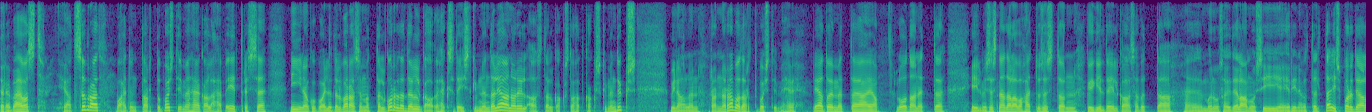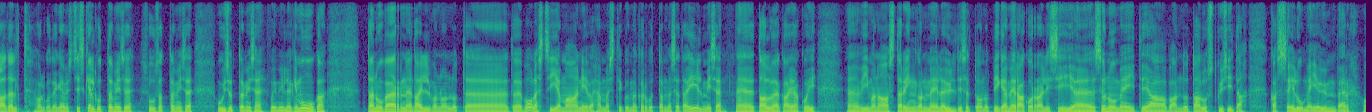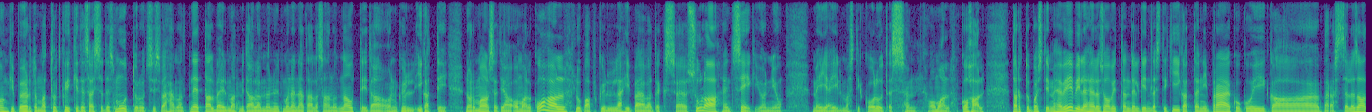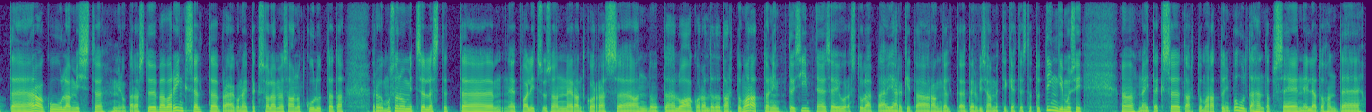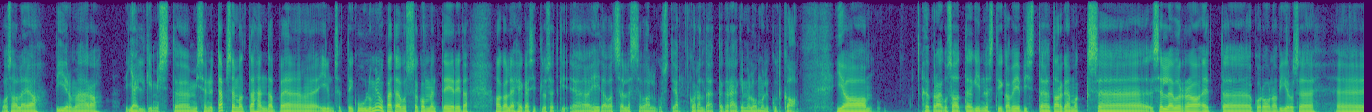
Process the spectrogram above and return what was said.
Tere päevast head sõbrad, Vahetund Tartu Postimehega läheb eetrisse nii nagu paljudel varasematel kordadel ka üheksateistkümnendal jaanuaril aastal kaks tuhat kakskümmend üks. mina olen Rannar Raba, Tartu Postimehe peatoimetaja ja loodan, et eelmisest nädalavahetusest on kõigil teil kaasa võtta eh, mõnusaid elamusi erinevatelt talispordialadelt, olgu tegemist siis kelgutamise, suusatamise, uisutamise või millegi muuga tänuväärne talv on olnud äh, tõepoolest siiamaani, vähemasti kui me kõrvutame seda eelmise äh, talvega ja kui äh, viimane aastaring on meile üldiselt toonud pigem erakorralisi sõnumeid ja andnud alust küsida, kas see elu meie ümber ongi pöördumatult kõikides asjades muutunud, siis vähemalt need talveilmad, mida oleme nüüd mõne nädala saanud nautida, on küll igati normaalsed ja omal kohal, lubab küll lähipäevadeks sula, ent seegi on ju meie ilmastikuoludes omal kohal Tartu Postimehe veebilehele soovitan teil kindlasti kiigata nii praegu kui ka pärast selle saate ärakuulamist minu pärast ööpäeva ringselt. praegu näiteks oleme saanud kuulutada rõõmusõnumit sellest, et, et valitsus on erandkorras andnud loa korraldada Tartu maratoni. tõsi, seejuures tuleb järgida rangelt Terviseameti kehtestatud tingimusi. noh, näiteks Tartu maratoni puhul tähendab see nelja tuhande osaleja piirmäära jälgimist, mis see nüüd täpsemalt tähendab, äh, ilmselt ei kuulu minu pädevusse kommenteerida, aga lehekäsitlused äh, heidavad sellesse valgust ja korraldajatega räägime loomulikult ka. ja praegu saate kindlasti ka veebist targemaks äh, selle võrra, et koroonaviiruse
